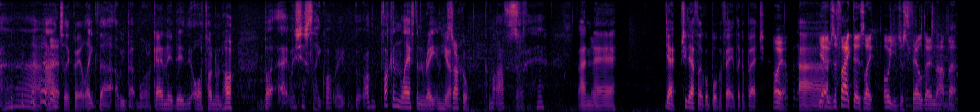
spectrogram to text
ah, I actually quite like that a wee bit more. Okay, and they, they, they all turn on her. But it was just like, what, right? I'm fucking left and right in here. Circle. Come on, I've, yeah. And, uh, yeah, she definitely got Boba Fett like a bitch. Oh yeah. Uh, yeah, it was the fact that it's like, oh, you just fell down that bit.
